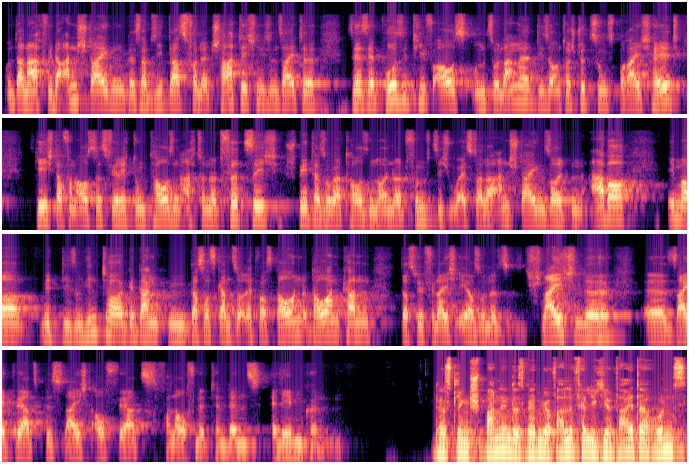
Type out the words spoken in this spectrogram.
und danach wieder ansteigen. Deshalb sieht das von der charttechnischen Seite sehr, sehr positiv aus. Und solange dieser Unterstützungsbereich hält, gehe ich davon aus, dass wir Richtung 1840, später sogar 1950 US-Dollar ansteigen sollten. Aber immer mit diesem Hintergedanken, dass das Ganze auch etwas dauern, kann, dass wir vielleicht eher so eine schleichende, äh, seitwärts bis leicht aufwärts verlaufende Tendenz erleben könnten. Das klingt spannend. Das werden wir auf alle Fälle hier weiter uns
